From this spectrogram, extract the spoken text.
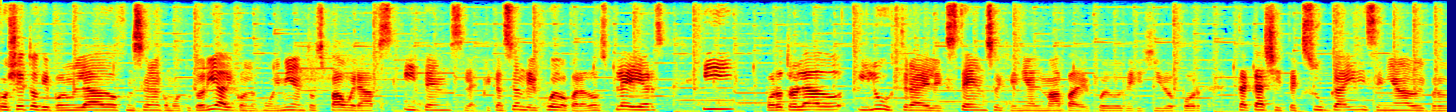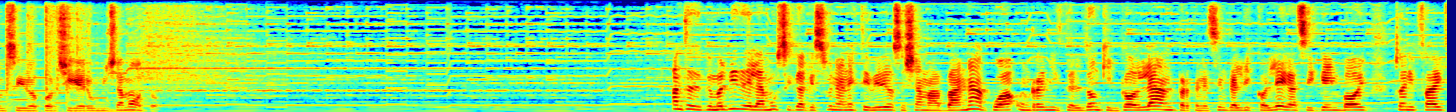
Folleto que por un lado funciona como tutorial con los movimientos, power-ups, ítems, la explicación del juego para dos players y por otro lado ilustra el extenso y genial mapa del juego dirigido por Takashi Tetsuka y diseñado y producido por Shigeru Miyamoto. Antes de que me olvide, la música que suena en este video se llama Banaqua, un remix del Donkey Kong Land perteneciente al disco Legacy Game Boy 25th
